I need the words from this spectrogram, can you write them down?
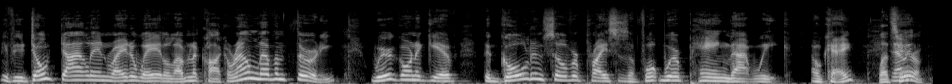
if you don't dial in right away at 11 o'clock, around 11:30, we're going to give the gold and silver prices of what we're paying that week. Okay. Let's Now, hear it- 'em.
